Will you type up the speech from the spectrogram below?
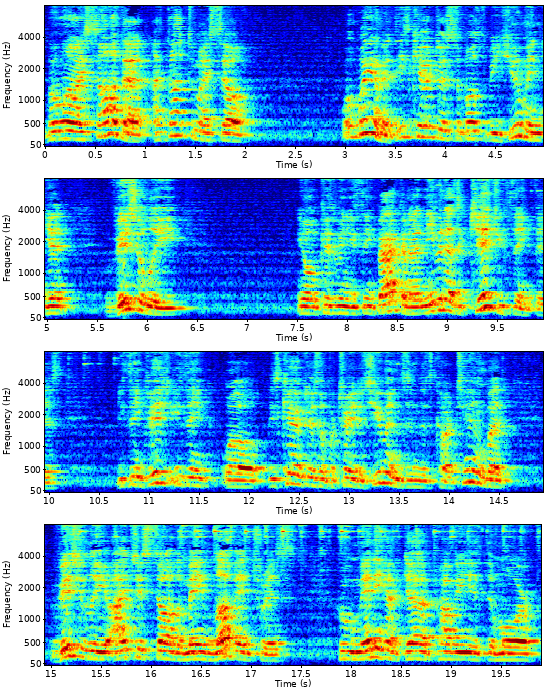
but when I saw that, I thought to myself, well, wait a minute, these characters are supposed to be human, yet visually, you know, because when you think back on it, and even as a kid you think this, you think, you think, well, these characters are portrayed as humans in this cartoon, but visually I just saw the main love interest, who many have dubbed probably is the more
